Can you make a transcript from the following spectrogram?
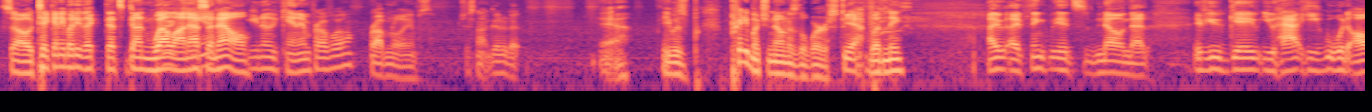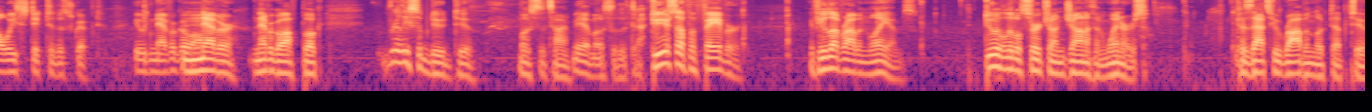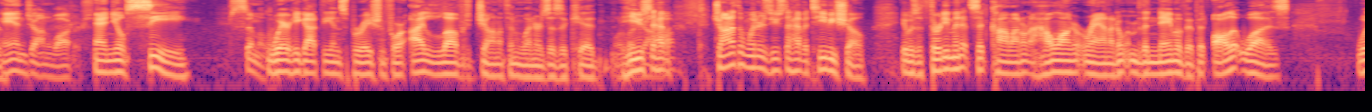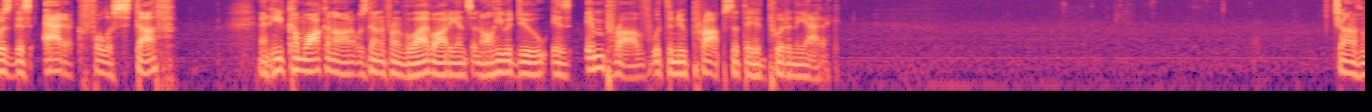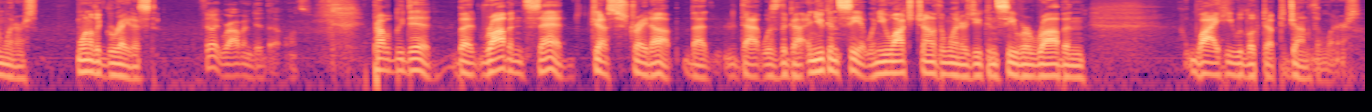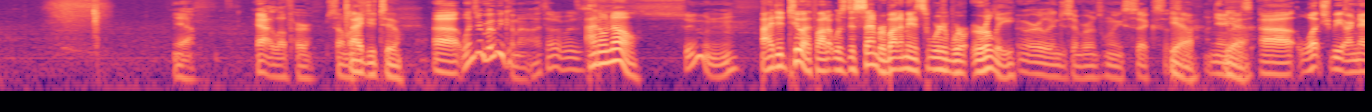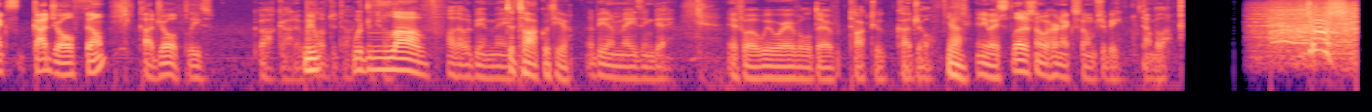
So take anybody that, that's done well on SNL. You know, you can't improv well. Robin Williams, just not good at it. Yeah. He was pretty much known as the worst. Yeah. Wasn't he? I, I think it's known that if you gave you had, he would always stick to the script. He would never go. off. Never, never go off book. Really subdued too, most of the time. Yeah, most of the time. Do yourself a favor. If you love Robin Williams, do a little search on Jonathan Winters because that's who Robin looked up to. And John Waters, And you'll see similar. where he got the inspiration for. I loved Jonathan Winters as a kid. He used to John have Jonathan Winters used to have a TV show. It was a 30-minute sitcom. I don't know how long it ran. I don't remember the name of it, but all it was was this attic full of stuff. And he'd come walking on. It was done in front of a live audience, and all he would do is improv with the new props that they had put in the attic. Jonathan Winters, one of the greatest. I feel like Robin did that once. Probably did, but Robin said just straight up that that was the guy, and you can see it when you watch Jonathan Winters. You can see where Robin, why he looked up to Jonathan Winters. Yeah, yeah, I love her so much. I do too. Uh, when's her movie come out? I thought it was I don't know. soon. I did too. I thought it was December, but I mean, it's we're we're early. Early in December, it's only six. Yeah, So. Anyways, uh, what should be our next Kajol film? Kajol, please. Oh God, I would We love to talk. would to Kajol. love Oh, that would be amazing. to talk with you. That'd be an amazing day if uh, we were able to talk to Kajol. Yeah. Anyways, let us know what her next film should be down below. Juice!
